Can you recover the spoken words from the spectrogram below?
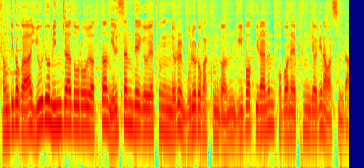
경기도가 유료 민자도로였던 일산대교의 통행료를 무료로 바꾼 건 위법이라는 법원의 판결이 나왔습니다.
